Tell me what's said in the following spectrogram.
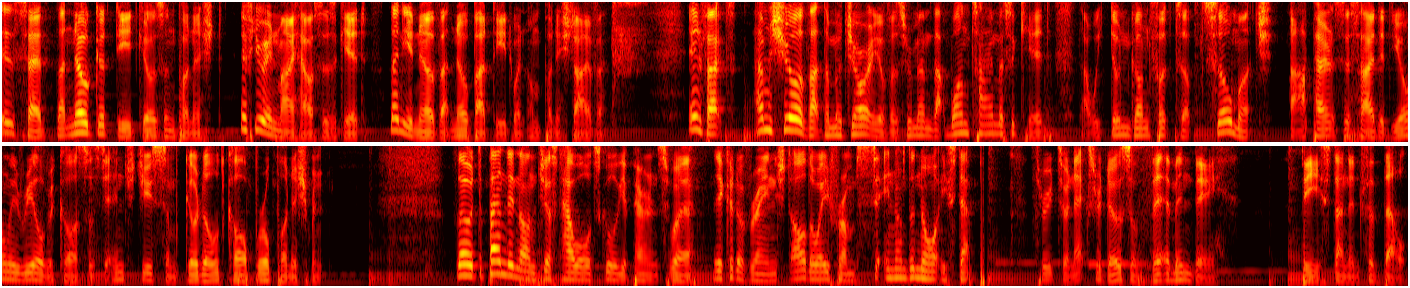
is said that no good deed goes unpunished, if you were in my house as a kid, then you know that no bad deed went unpunished either. In fact, I'm sure that the majority of us remember that one time as a kid that we done gone fucked up so much that our parents decided the only real recourse was to introduce some good old corporal punishment. Though, depending on just how old school your parents were, they could have ranged all the way from sitting on the naughty step through to an extra dose of vitamin B. B standing for belt.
